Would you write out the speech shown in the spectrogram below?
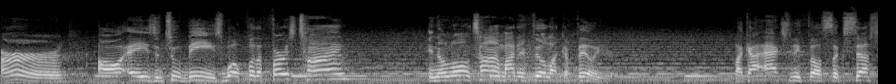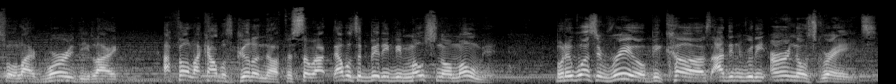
earn all A's and two B's. Well, for the first time in a long time, I didn't feel like a failure. Like, I actually felt successful, like, worthy, like, I felt like I was good enough. And so I, that was a bit of an emotional moment. But it wasn't real because I didn't really earn those grades.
